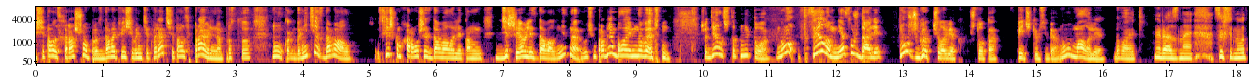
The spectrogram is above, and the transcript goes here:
считалось хорошо, просто сдавать вещи в антиквариат считалось правильно. Просто, ну, как бы не те сдавал слишком хороший сдавал или там дешевле сдавал. Не знаю. В общем, проблема была именно в этом, что делал что-то не то. Но в целом не осуждали. Ну, жгет человек что-то в печке у себя. Ну, мало ли, бывает. Разное. Слушай, ну вот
